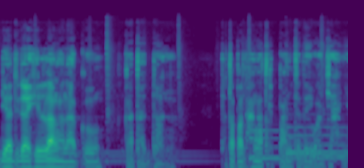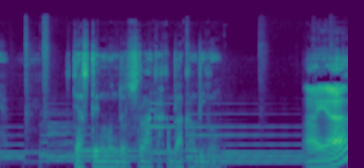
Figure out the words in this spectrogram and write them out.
Dia tidak hilang anakku, kata Don. Tatapan hangat terpancar dari wajahnya. Justin mundur selangkah ke belakang bingung. Ayah?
